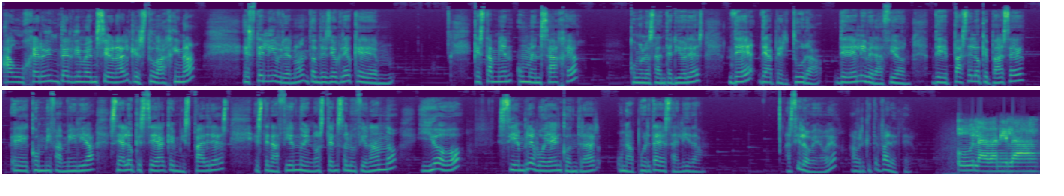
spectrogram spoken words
agujero interdimensional, que es tu vagina, esté libre, ¿no? Entonces yo creo que, que es también un mensaje, como los anteriores, de, de apertura, de liberación, de pase lo que pase, eh, con mi familia, sea lo que sea que mis padres estén haciendo y no estén solucionando, yo siempre voy a encontrar una puerta de salida. Así lo veo, ¿eh? A ver qué te parece. Hola Daniela,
